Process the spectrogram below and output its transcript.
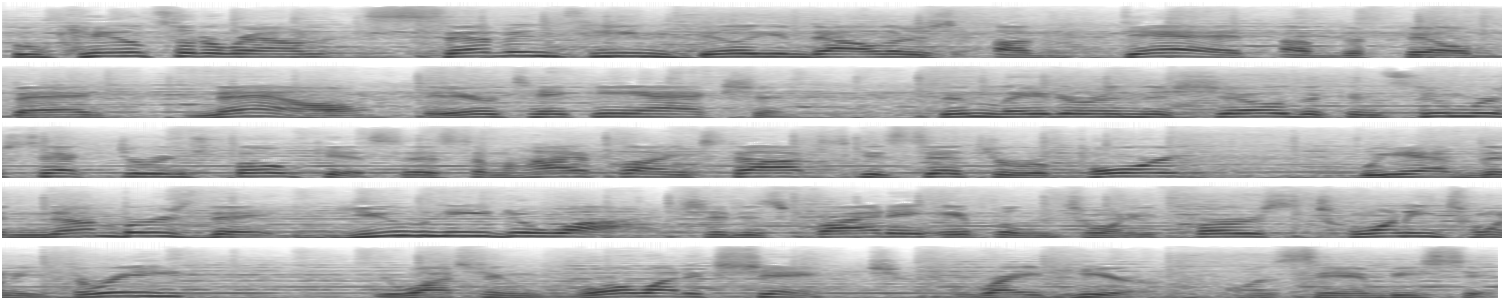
who canceled around $17 billion of debt of the failed bank. Now they are taking action. Then later in the show, the consumer sector in focus as some high flying stocks get set to report. We have the numbers that you need to watch. It is Friday, April the 21st, 2023. You're watching Worldwide Exchange right here on CNBC.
